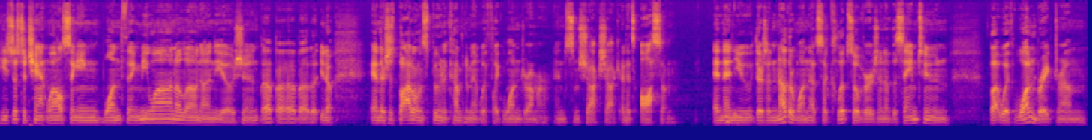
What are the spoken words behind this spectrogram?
he's just a chant well singing one thing, "Me One Alone on the Ocean," ba, ba, ba, you know, and there's just bottle and spoon accompaniment with like one drummer and some shock shock, and it's awesome. And then you there's another one that's a calypso version of the same tune, but with one brake drum,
